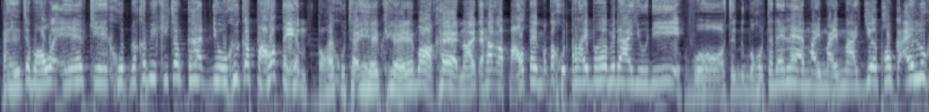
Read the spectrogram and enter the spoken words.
แต่ถึงจะบอกว่า AFK ขุดมันก็มีขีดจำกัดอยู่คือกระเป๋าเต็ม ต่อให้คุณจะ AFK ได้มากแค่ไหนแต่ถ้ากระเป๋าเต็มมันก็ขุดอะไรเพิ่มไม่ได้อยู่ดีโว้ซึ่งดูเหมือนผมจะได้แร่ใหม่ๆมาเยอะพร้อมกับไอ้ลูก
